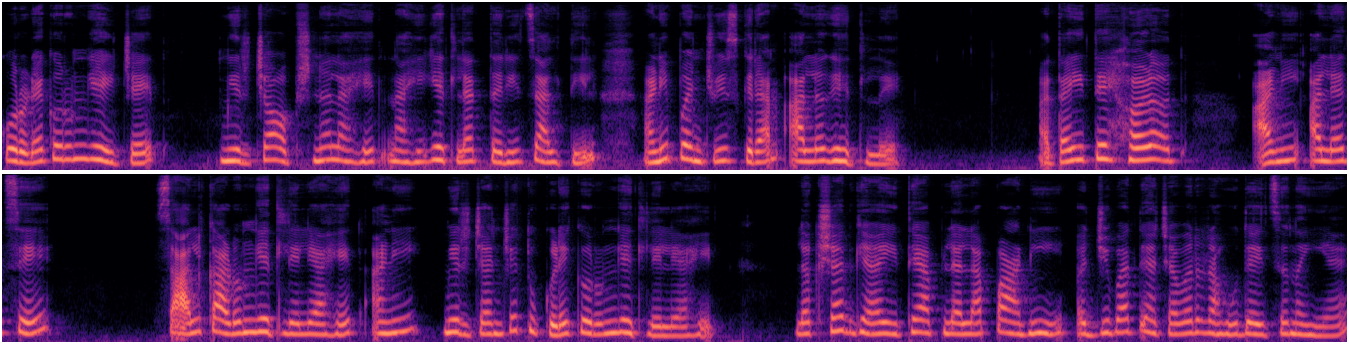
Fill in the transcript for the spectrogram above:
कोरड्या करून घ्यायच्या आहेत मिरच्या ऑप्शनल आहेत नाही घेतल्यात तरी चालतील. आणि पंचवीस ग्रॅम आलं घेतलं आहे आता इथे हळद आणि आल्याचे साल काढून घेतलेले आहेत आणि मिरच्यांचे तुकडे करून घेतलेले आहेत. लक्षात घ्या इथे आपल्याला पाणी अजिबात याच्यावर राहू द्यायचं नाही आहे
